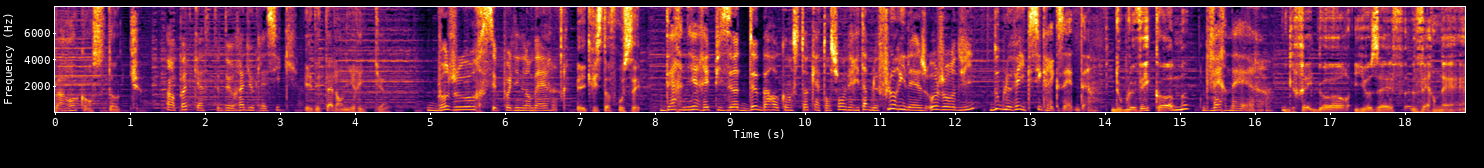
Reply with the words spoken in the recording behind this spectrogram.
Baroque en stock un podcast de Radio Classique et des talents lyriques. Bonjour, c'est Pauline Lambert. Et Christophe Rousset. Dernier épisode de Baroque en stock. Attention, véritable florilège aujourd'hui. WXYZ. W comme Werner. Grégor Joseph Werner.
